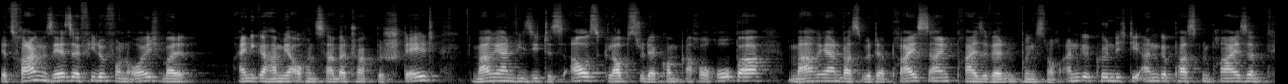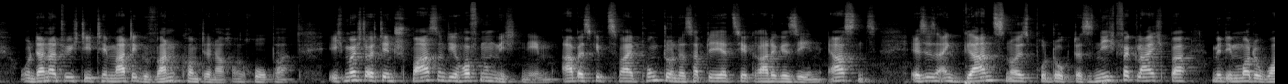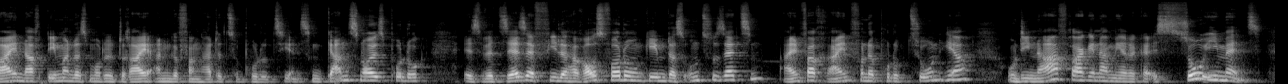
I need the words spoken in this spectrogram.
Jetzt fragen sehr, sehr viele von euch, weil einige haben ja auch einen Cybertruck bestellt, Marian, wie sieht es aus? Glaubst du, der kommt nach Europa? Marian, was wird der Preis sein? Preise werden übrigens noch angekündigt, die angepassten Preise. Und dann natürlich die Thematik, wann kommt er nach Europa? Ich möchte euch den Spaß und die Hoffnung nicht nehmen, aber es gibt zwei Punkte und das habt ihr jetzt hier gerade gesehen. Erstens, es ist ein ganz neues Produkt. Das ist nicht vergleichbar mit dem Model Y, nachdem man das Model 3 angefangen hatte zu produzieren. Es ist ein ganz neues Produkt. Es wird sehr, sehr viele Herausforderungen geben, das umzusetzen, einfach rein von der Produktion her. Und die Nachfrage in Amerika ist so immens,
